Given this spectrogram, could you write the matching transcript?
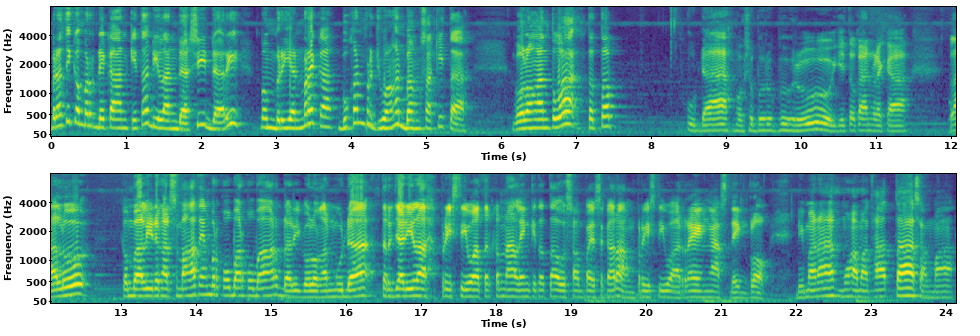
berarti kemerdekaan kita dilandasi dari pemberian mereka bukan perjuangan bangsa kita. Golongan tua tetap udah nggak usah buru-buru gitu kan mereka. Lalu Kembali dengan semangat yang berkobar-kobar dari golongan muda, terjadilah peristiwa terkenal yang kita tahu sampai sekarang, peristiwa Rengas Dengklok. Di mana Muhammad Hatta sama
